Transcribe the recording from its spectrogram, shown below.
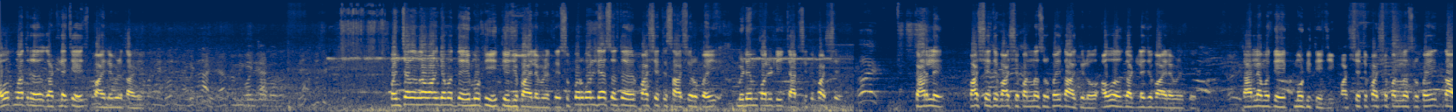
आवक मात्र घटल्याचेच पाहायला मिळत आहे. पंचगंगा वांग्यामध्ये मोठी तेजी पाहायला मिळते. सुपर क्वालिटी असेल तर पाचशे ते सहाशे रुपये. मिडियम क्वालिटी चारशे ते पाचशे. कारले पाचशे ते पाचशे पन्नास रुपये दहा किलो आवक गाठल्याचे पाहायला मिळते. कारल्यामध्ये एक मोठी तेजी पाचशे ते पाचशे पन्नास रुपये दहा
